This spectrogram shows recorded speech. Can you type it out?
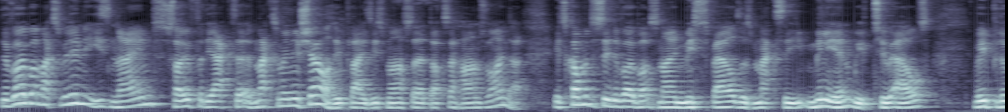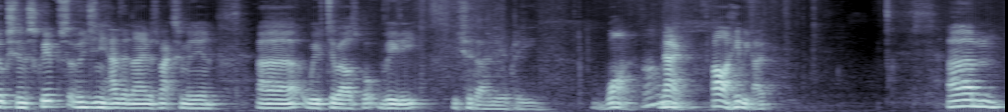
The robot Maximilian is named so for the actor of Maximilian Schell, who plays its master, Dr. Hans Reinhardt. It's common to see the robot's name misspelled as Maximilian with two L's. Reproduction scripts originally had the name as Maximilian uh, with two L's, but really it should only have been one. Now, ah, here we go. Um,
